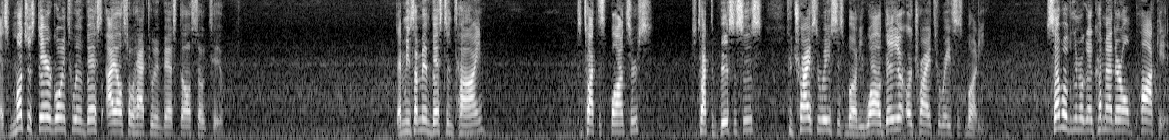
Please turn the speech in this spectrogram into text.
As much as they're going to invest, I also have to invest also too. That means I'm investing time to talk to sponsors, to talk to businesses, to try to raise this money while they are trying to raise this money. Some of them are going to come out of their own pocket.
